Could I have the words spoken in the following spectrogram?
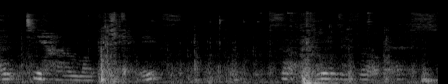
empty hand luggage case. So I need to fill this.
